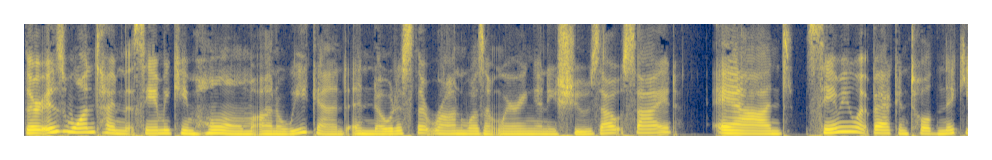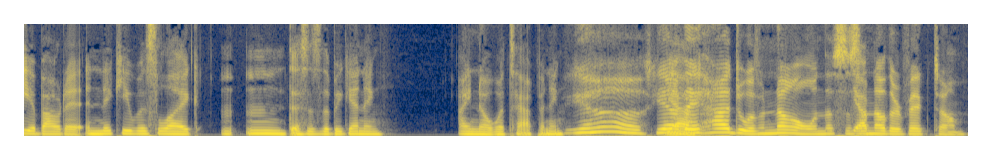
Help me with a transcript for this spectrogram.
There is one time that Sammy came home on a weekend and noticed that Ron wasn't wearing any shoes outside, and Sammy went back and told Nikki about it, and Nikki was like, "This is the beginning. I know what's happening." yeah, yeah. Yeah. They had to have known this is Yep. another victim.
